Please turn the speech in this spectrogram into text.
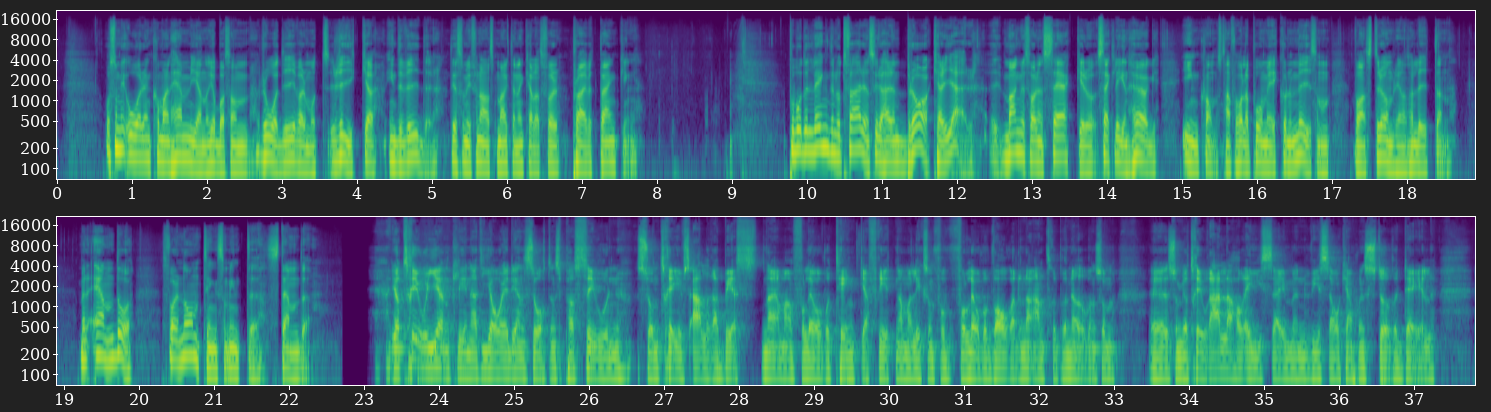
Och som i åren kommer han hem igen och jobbar som rådgivare mot rika individer. Det som i finansmarknaden kallas för private banking. På både längden och tvären så är det här en bra karriär. Magnus har en säker och säkerligen hög inkomst. Han får hålla på med ekonomi som var hans dröm redan som liten. Men ändå så var det någonting som inte stämde. Jag tror egentligen att jag är den sortens person som trivs allra bäst när man får lov att tänka fritt, när man liksom får, får lov att vara den där entreprenören som, eh, som jag tror alla har i sig, men vissa har kanske en större del.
